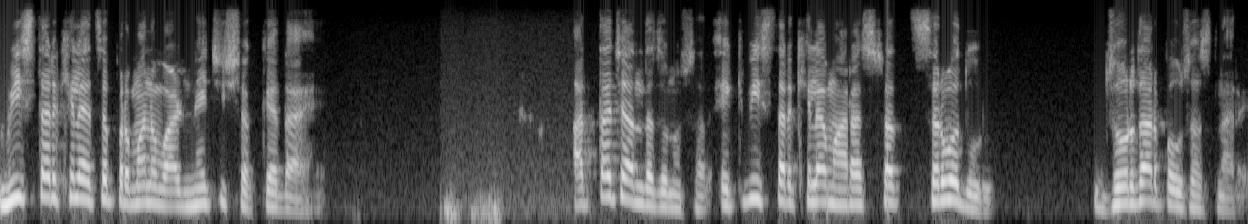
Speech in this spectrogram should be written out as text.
वीस तारखेला याचं प्रमाण वाढण्याची शक्यता आहे. आत्ताच्या अंदाजानुसार एकवीस तारखेला महाराष्ट्रात सर्व दूर जोरदार पाऊस असणार आहे.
